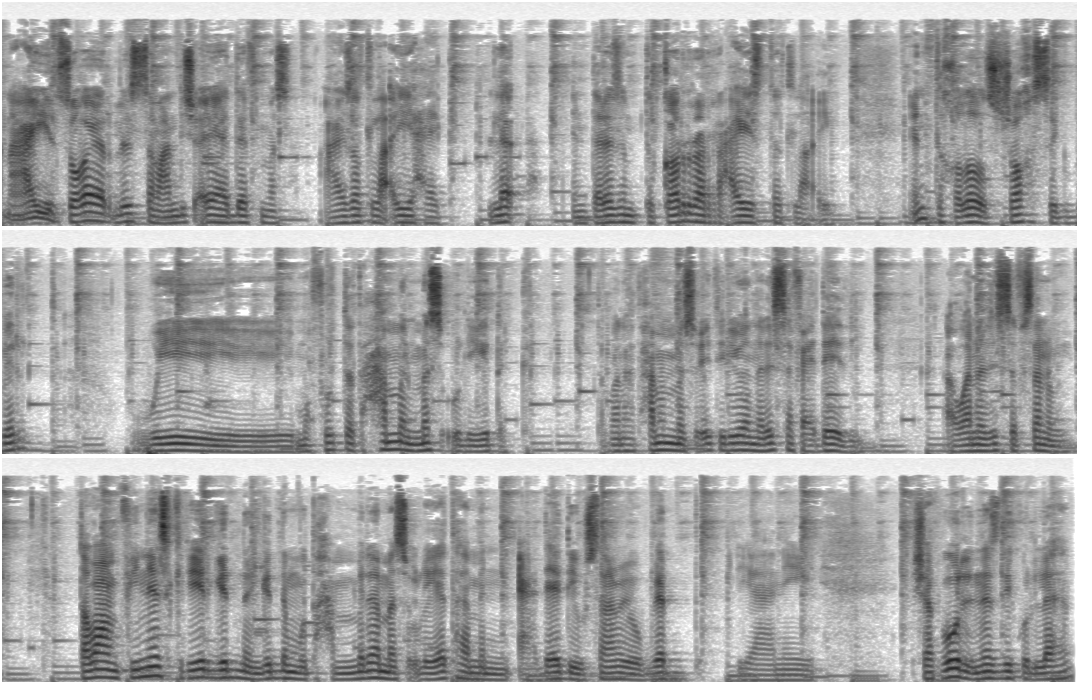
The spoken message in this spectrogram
أنا عيل صغير لسه ما عنديش أي أهداف مثلا عايز أطلع أي حاجة. لا انت لازم تقرر عايز تطلع إيه. انت خلاص شخص كبرت ومفروض تتحمل مسؤوليتك. طب أنا هتحمل مسؤوليتي ليه وأنا لسه في إعدادي؟ أو أنا لسه في ثانوي؟ طبعا في ناس كتير جدا جدا متحملة مسؤولياتها من إعدادي وثانوي وبجد يعني شابوه للناس دي كلها.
